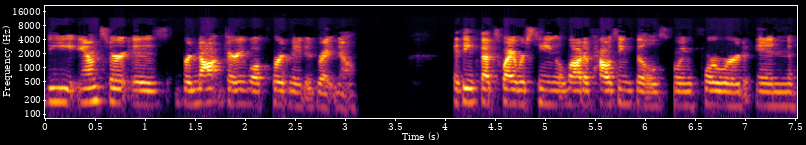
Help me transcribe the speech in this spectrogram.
The answer is we're not very well coordinated right now. I think that's why we're seeing a lot of housing bills going forward in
